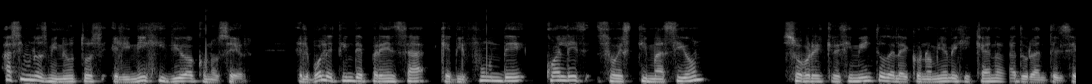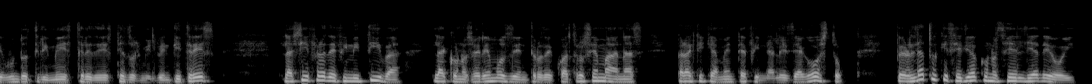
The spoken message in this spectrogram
hace unos minutos el INEGI dio a conocer el boletín de prensa que difunde cuál es su estimación sobre el crecimiento de la economía mexicana durante el segundo trimestre de este 2023. La cifra definitiva la conoceremos dentro de cuatro semanas, prácticamente a finales de agosto. Pero el dato que se dio a conocer el día de hoy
